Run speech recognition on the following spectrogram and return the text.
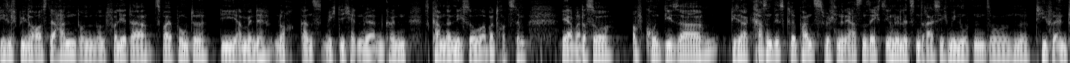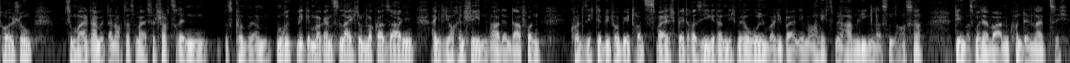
dieses Spiel noch aus der Hand und, und verliert da zwei Punkte, die am Ende noch ganz wichtig hätten werden können. Es kam dann nicht so, aber trotzdem, ja, war das so aufgrund dieser, dieser krassen Diskrepanz zwischen den ersten 60 und den letzten 30 Minuten so eine tiefe Enttäuschung. Zumal damit dann auch das Meisterschaftsrennen, das können wir im Rückblick immer ganz leicht und locker sagen, eigentlich auch entschieden war, denn davon konnte sich der BVB trotz zwei späterer Siege dann nicht mehr erholen, weil die Bayern eben auch nichts mehr haben liegen lassen, außer dem, was man erwarten konnte in Leipzig.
